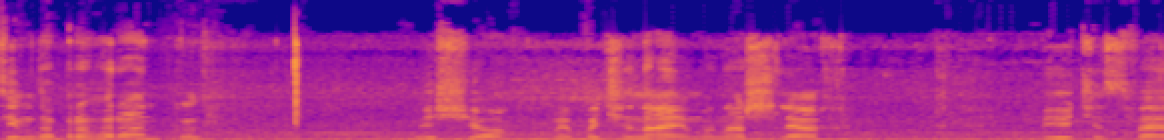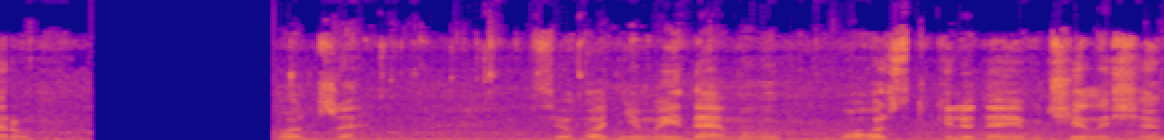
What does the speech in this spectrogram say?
Всім доброго ранку. Ну що, ми починаємо наш шлях в б'юті сферу. Отже, сьогодні ми йдемо. Боже, скільки людей в училище.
